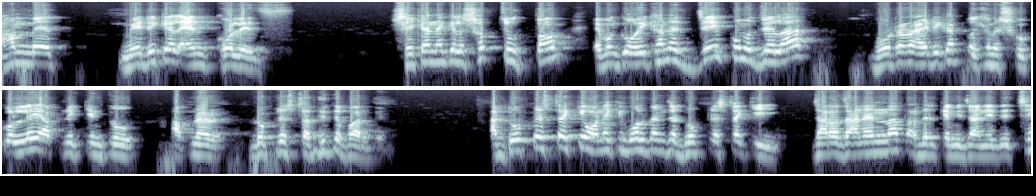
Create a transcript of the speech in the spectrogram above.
Ahmed medical and college সেখানে গেলে সবচেয়ে উত্তম এবং ওইখানে যে কোনো জেলার ভোটার আইডি কার্ড ওইখানে শো করলেই আপনি কিন্তু আপনার ডোপ টেস্টটা দিতে পারবেন। আর ডোপ টেস্টটা কি? অনেকে বলবেন যে ডোপ টেস্টটা কি? যারা জানেন না, তাদেরকে আমি জানিয়ে দিচ্ছি।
